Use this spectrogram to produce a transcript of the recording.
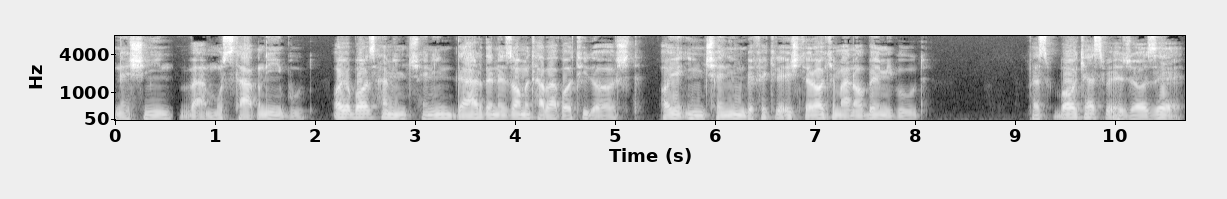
نشین و مستقنی بود آیا باز همین چنین درد نظام طبقاتی داشت؟ آیا این چنین به فکر اشتراک منابع می بود؟ پس با کسب اجازه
